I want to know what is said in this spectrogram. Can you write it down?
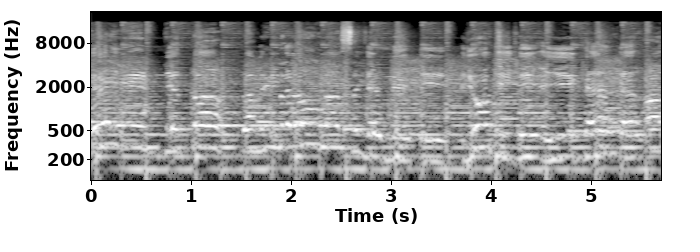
ယေပြတ်သားသမင်းလုံးမစတဲ့နေပြီရိုးကြည့်ပြီးအရေးခံတဲ့အာ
